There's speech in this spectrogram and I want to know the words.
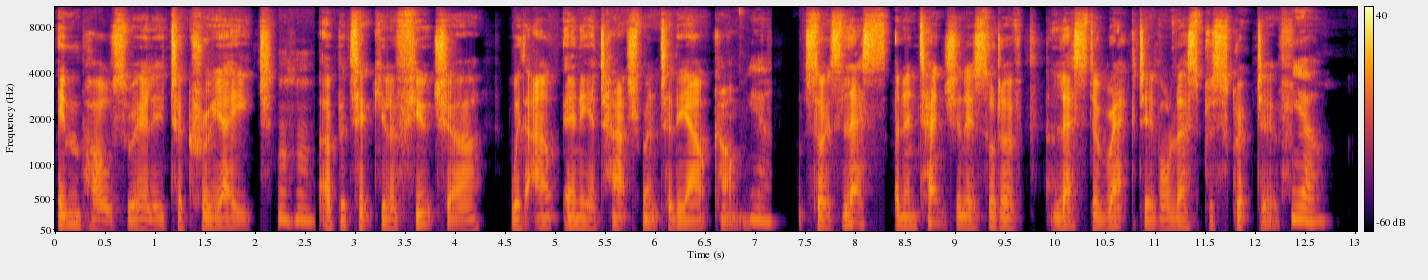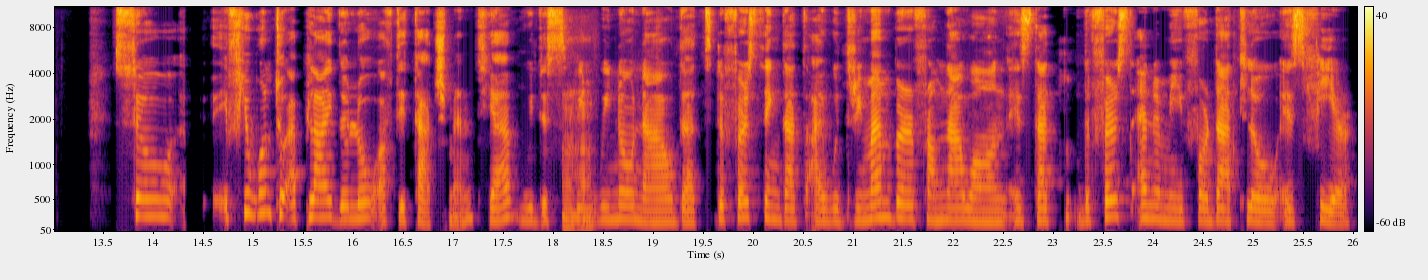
impulse, really, to create mm-hmm. a particular future without any attachment to the outcome. Yeah. So it's less, an intention is sort of less directive or less prescriptive. Yeah. So if you want to apply the law of detachment, yeah, we just mm-hmm. we, we know now that the first thing that I would remember from now on is that the first enemy for that law is fear.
